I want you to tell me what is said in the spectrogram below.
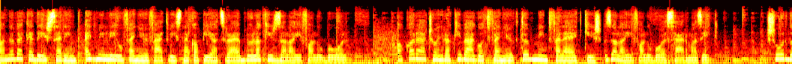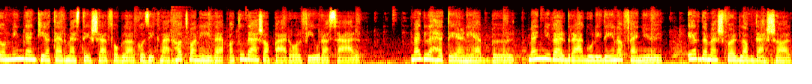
A növekedés szerint 1 millió fenyőfát visznek a piacra ebből a kis zalai faluból. A karácsonyra kivágott fenyők több mint fele egy kis, zalai faluból származik. Sordon mindenki a termesztéssel foglalkozik már 60 éve, a tudás apáról fiúra száll. Meg lehet élni ebből. Mennyivel drágul idén a fenyő? Érdemes földlabdással,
